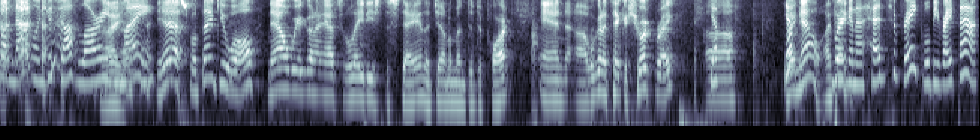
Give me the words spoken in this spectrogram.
Paris. on that one. Good job, Laurie and Mike. Yes, well, thank you all. Now we're going to ask the ladies to stay and the gentlemen to depart. And uh, we're going to take a short break. Yep. Uh, Yep. Right now, I We're going to head to break. We'll be right back.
